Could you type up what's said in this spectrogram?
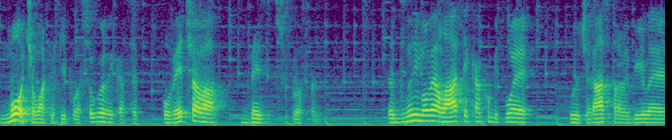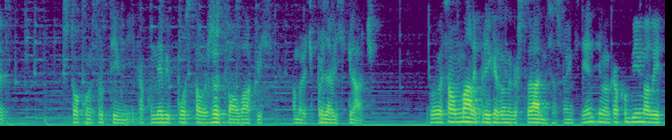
Moć ovakvih tipova sugovornika se povećava bez suprotstavljanja. Da nudim ove alate kako bi tvoje buduće rasprave bile što konstruktivnije, kako ne bi postao žrtva ovakvih, ajmo reći, prljavih igrača. Ovo je samo mali prikaz onoga što radim sa svojim klijentima, kako bi imali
